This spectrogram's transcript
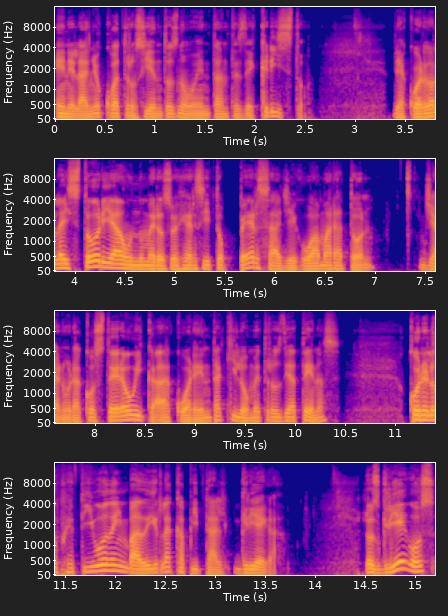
en el año 490 a.C. De acuerdo a la historia, un numeroso ejército persa llegó a Maratón llanura costera ubicada a 40 kilómetros de Atenas, con el objetivo de invadir la capital griega. Los griegos,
